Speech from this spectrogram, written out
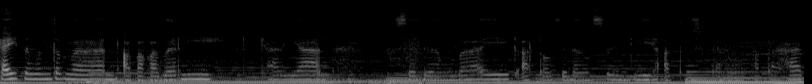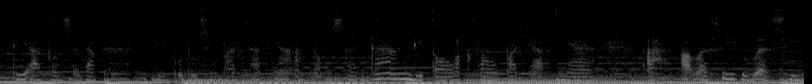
Hai teman-teman, apa kabar nih? Kalian sedang baik atau sedang sedih atau sedang patah hati atau sedang diputusin pacarnya atau sedang ditolak sama pacarnya? Ah, apa sih basi?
